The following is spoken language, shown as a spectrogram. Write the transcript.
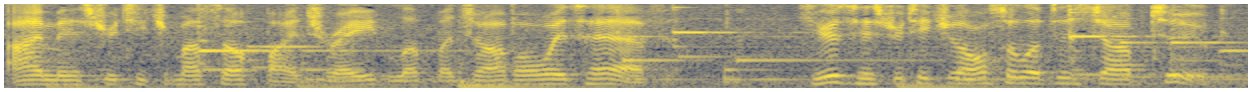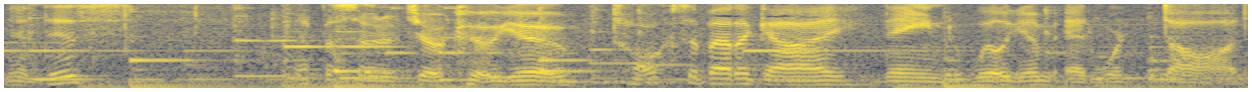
I'm a history teacher myself by trade. Love my job, always have. Here's a history teacher also loved his job too. And this episode of Joe Yo talks about a guy named William Edward Dodd.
